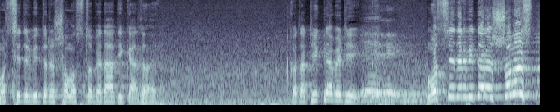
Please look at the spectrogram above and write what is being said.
মসজিদের ভিতরে সমস্ত বেদাদি কাজ হয়। কথা ঠিক না বেঠিক মসজিদের ভিতরে সমস্ত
